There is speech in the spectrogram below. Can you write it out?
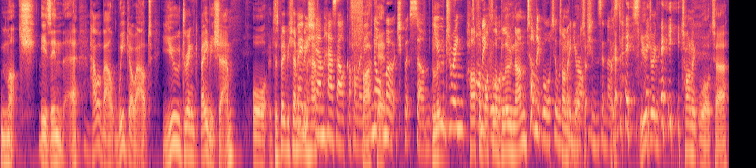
much is in there. How about we go out, you drink Babycham, or does Babycham Baby even have Sham has alcohol in Fuck it. Not it. much, but some. Blue- you drink half a tonic bottle of. Blue Nun? Tonic water would have Tonic been your options in those Okay. days. You drink tonic water,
